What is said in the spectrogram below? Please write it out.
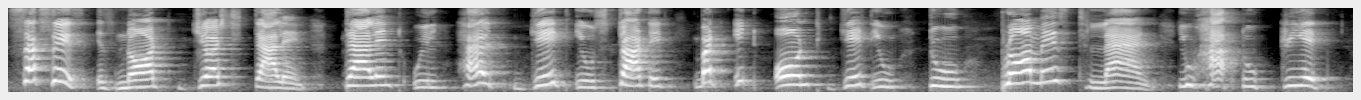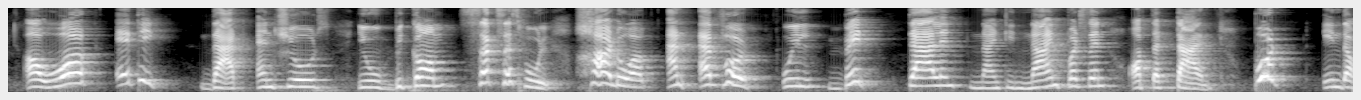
Success is not just talent. Talent will help get you started, but it won't get you to promised land. You have to create a work ethic that ensures you become successful. Hard work and effort will beat talent 99% of the time. Put in the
